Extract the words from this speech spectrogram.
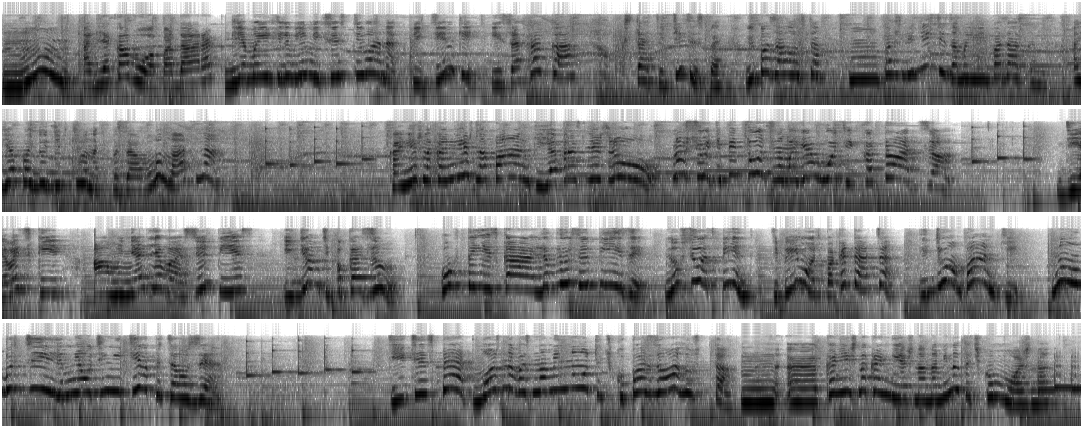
А для кого подарок? Для моих А, конечно, конечно, на минуточку можно.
